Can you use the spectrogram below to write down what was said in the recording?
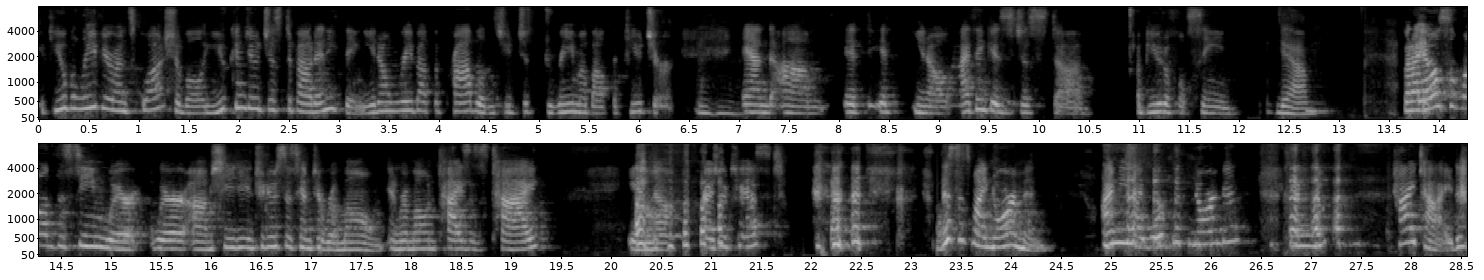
if you believe you're unsquashable, you can do just about anything. You don't worry about the problems, you just dream about the future. Mhm. And um, it, it, you know, I think is just uh, a beautiful scene. Yeah. But I also love the scene where where um, she introduces him to Ramon, and Ramon ties his tie in uh, treasure chest. this is my Norman. I mean, I work with Norman, and tie tied.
